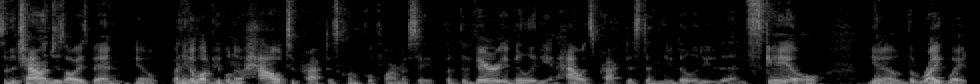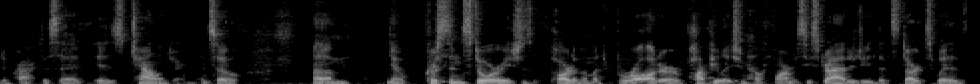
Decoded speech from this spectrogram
so the challenge has always been, you know, I think a lot of people know how to practice clinical pharmacy, but the variability in how it's practiced and the ability to then scale, you know, the right way to practice it is challenging. And so, um, you know, Kristen's story is just part of a much broader population health pharmacy strategy that starts with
